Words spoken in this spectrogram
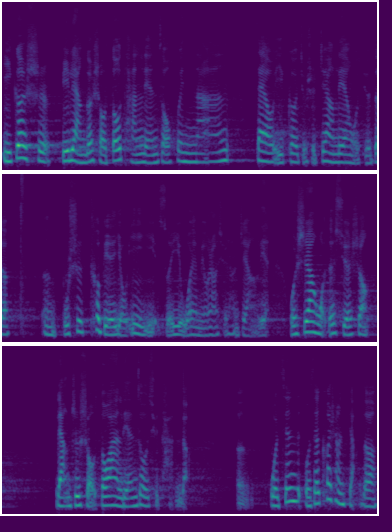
一个是比两个手都弹连奏会难，再有一个就是这样练，我觉得。嗯，不是特别有意义，所以我也没有让学生这样练。我是让我的学生两只手都按连奏去弹的。嗯，我今我在课上讲的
